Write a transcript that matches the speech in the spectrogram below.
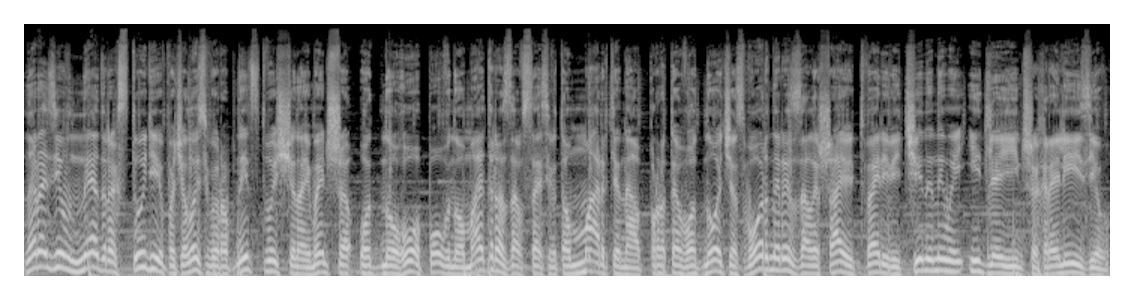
Наразі в недрах студії почалось виробництво щонайменше одного повного метра за всесвітом Мартіна. Проте водночас Ворнери залишають двері відчиненими і для інших релізів.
